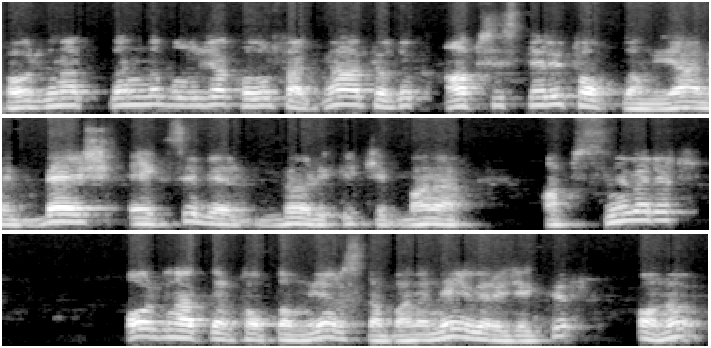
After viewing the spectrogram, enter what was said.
koordinatlarını bulacak olursak ne yapıyorduk? Apsisleri toplamı yani 5 eksi 1 bölü 2 bana apsisini verir. Ordinatları toplamı yarısı da bana neyi verecektir? Onu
